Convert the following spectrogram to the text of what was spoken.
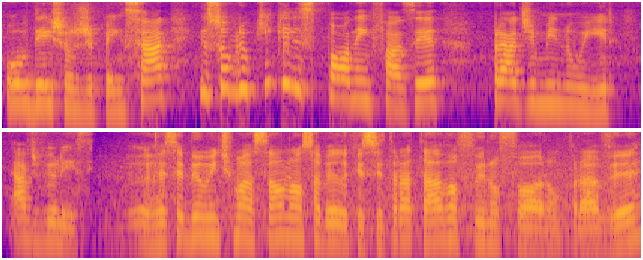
ou deixam de pensar e sobre o que, que eles podem fazer para diminuir a violência. Eu recebi uma intimação, não sabia do que se tratava, fui no fórum para ver,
